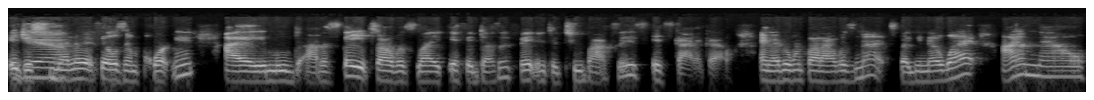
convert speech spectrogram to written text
It just, yeah. none of it feels important. I moved out of state. So I was like, if it doesn't fit into two boxes, it's got to go. And everyone thought I was nuts. But you know what? I am now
